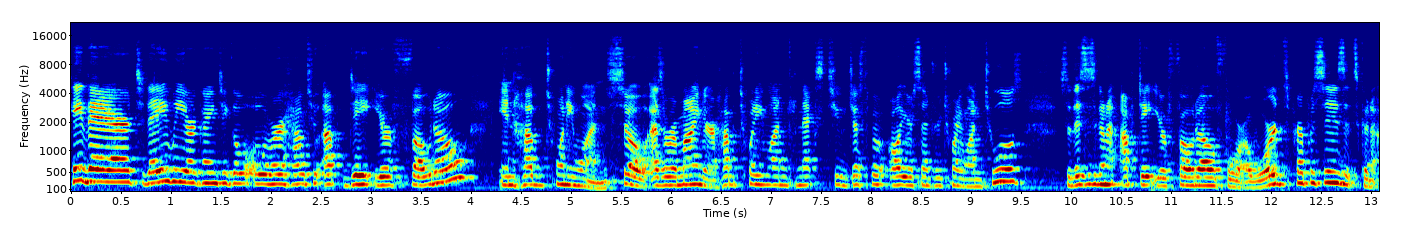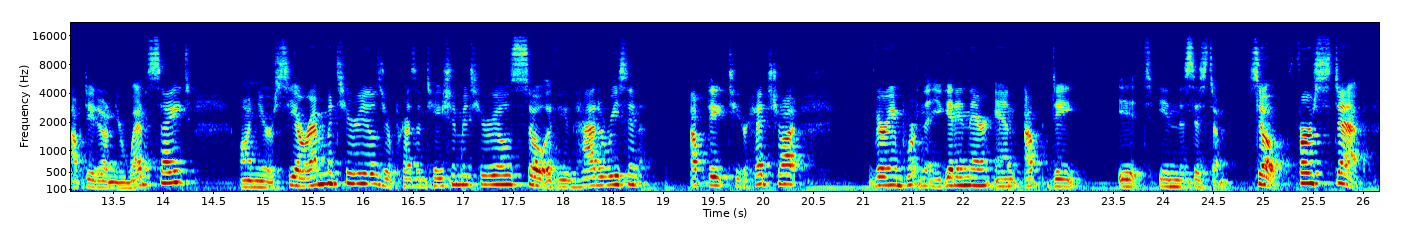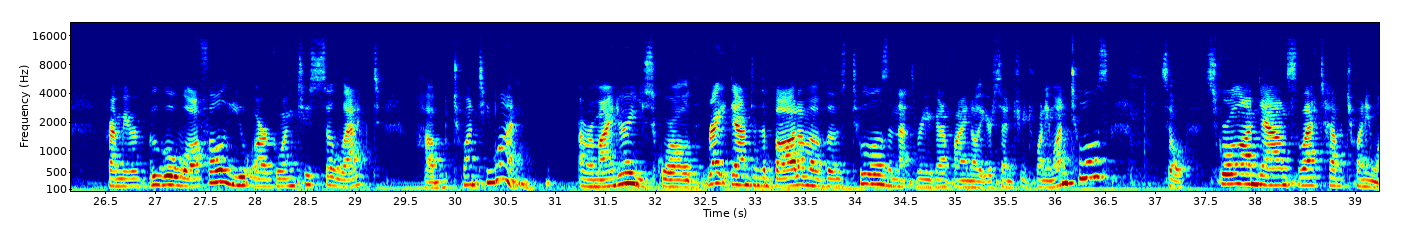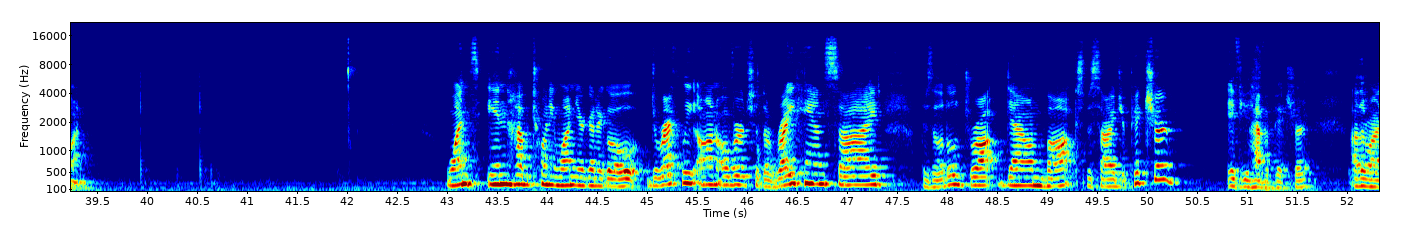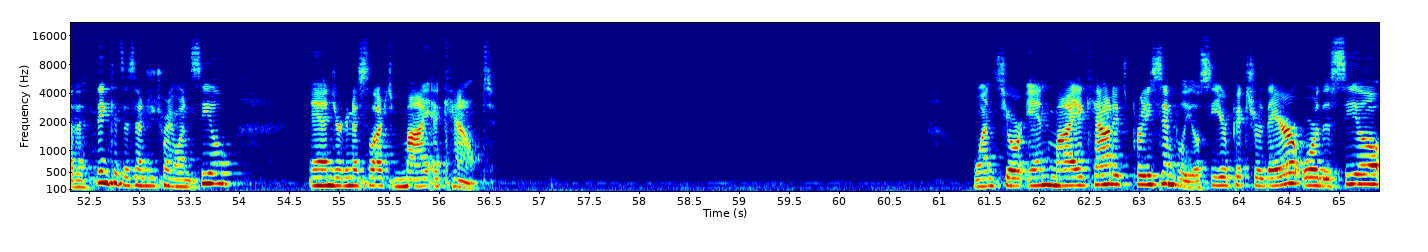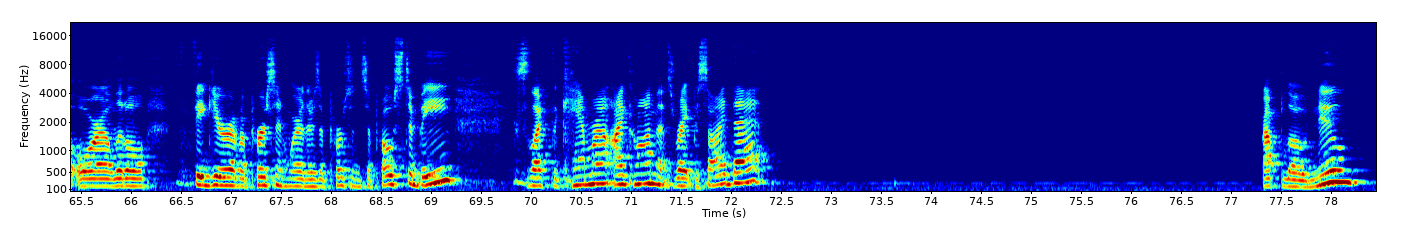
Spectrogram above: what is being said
Hey there, today we are going to go over how to update your photo in Hub 21. So as a reminder, Hub 21 connects to just about all your Century 21 tools. So this is gonna update your photo for awards purposes. It's gonna update it on your website, on your CRM materials, your presentation materials. So if you've had a recent update to your headshot, very important that you get in there and update it in the system. So first step, from your Google Waffle, you are going to select Hub 21. A reminder, you scrolled right down to the bottom of those tools and that's where you're gonna find all your Century 21 tools. So scroll on down, select Hub 21. Once in Hub 21, you're gonna go directly on over to the right-hand side. There's a little drop-down box beside your picture, if you have a picture. Otherwise, I think it's a Century 21 seal. And you're gonna select My Account. Once you're in my account, it's pretty simple. You'll see your picture there or the seal or a little figure of a person where there's a person supposed to be. Select the camera icon that's right beside that. Upload new.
